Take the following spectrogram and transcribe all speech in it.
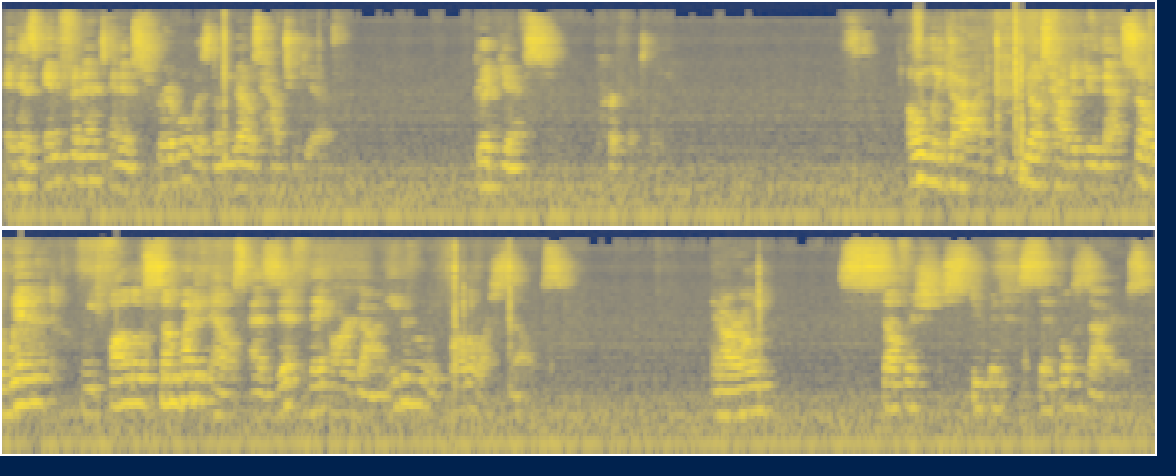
in his infinite and inscrutable wisdom, knows how to give good gifts perfectly. Only God knows how to do that. So when we follow somebody else as if they are God, even when we follow ourselves and our own selfish, stupid, sinful desires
